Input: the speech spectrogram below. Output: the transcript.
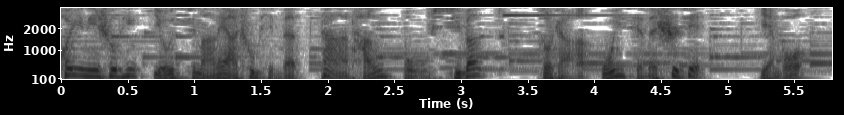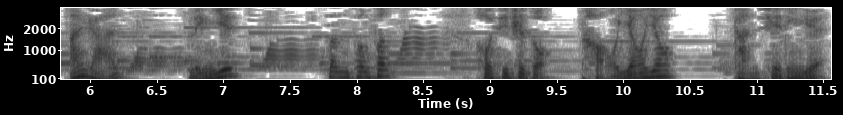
欢迎您收听由喜马拉雅出品的《大唐补习班》，作者危险的世界，演播安然、林烟、三芳芳，后期制作陶幺幺。感谢订阅。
